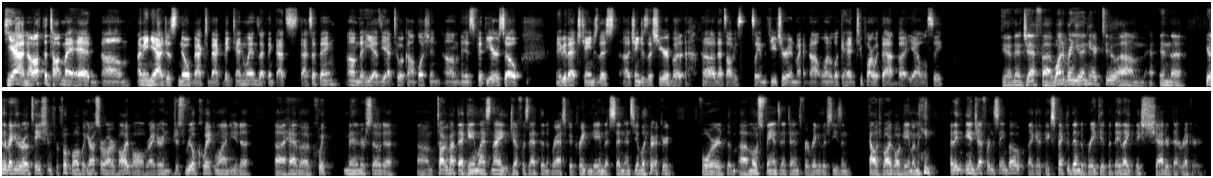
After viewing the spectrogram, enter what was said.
Yeah, not off the top of my head. Um, I mean, yeah, just no back-to-back Big Ten wins. I think that's that's a thing um, that he has yet to accomplish in, um, in his fifth year. So maybe that change this uh, changes this year, but uh, that's obviously in the future and might not want to look ahead too far with that. But yeah, we'll see. Yeah, and then Jeff, uh, want to bring you in here too. Um, in the you're in the regular rotation for football, but you're also our volleyball writer. And just real quick, wanted you to uh, have a quick minute or so to um, talk about that game last night. Jeff was at the Nebraska Creighton game that set an NCAA record for the uh, most fans in attendance for a regular season college volleyball game. I mean, I think me and Jeff were in the same boat. Like, expected them to break it, but they like they shattered that record.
